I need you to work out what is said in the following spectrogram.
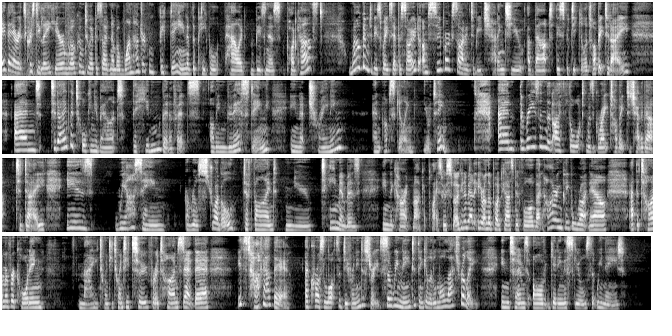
Hey there, it's Kristy-Lee here, and welcome to episode number 115 of the People Powered Business Podcast. Welcome to this week's episode. I'm super excited to be chatting to you about this particular topic today. And today we're talking about the hidden benefits of investing in training and upskilling your team. And the reason that I thought was a great topic to chat about today is we are seeing a real struggle to find new team members in the current marketplace. We've spoken about it here on the podcast before, but hiring people right now at the time of recording, May 2022 for a timestamp there, it's tough out there across lots of different industries. So we need to think a little more laterally in terms of getting the skills that we need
